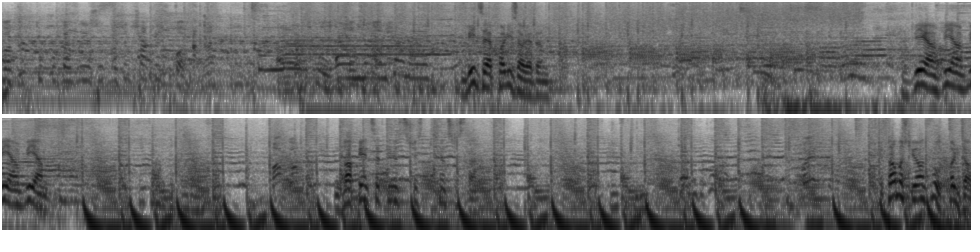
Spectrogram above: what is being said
Bo tu pokazuje, że może trzeba być chłopcy, nie? Widzę, polizał jeden. Wbijam, wbijam, wbijam, wbijam. Mogą? 2500 minus 3300. Ty pomóż mi, mam dwóch, polizał.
